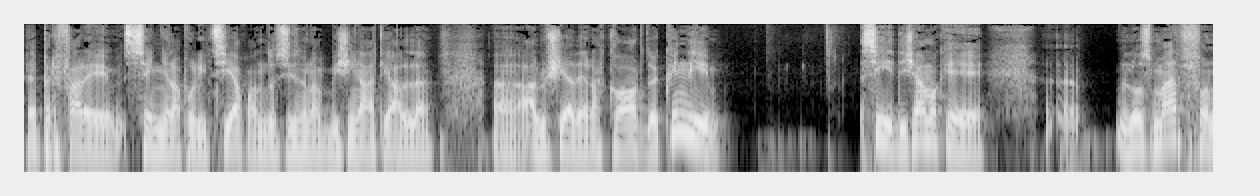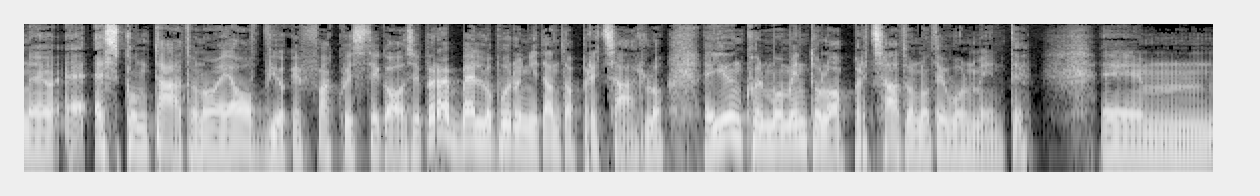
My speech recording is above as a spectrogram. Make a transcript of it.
eh, per fare segno alla polizia quando si sono avvicinati al, uh, all'uscita del raccordo e quindi sì, diciamo che eh, lo smartphone è, è scontato, no? è ovvio che fa queste cose, però è bello pure ogni tanto apprezzarlo e io in quel momento l'ho apprezzato notevolmente. Ehm,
